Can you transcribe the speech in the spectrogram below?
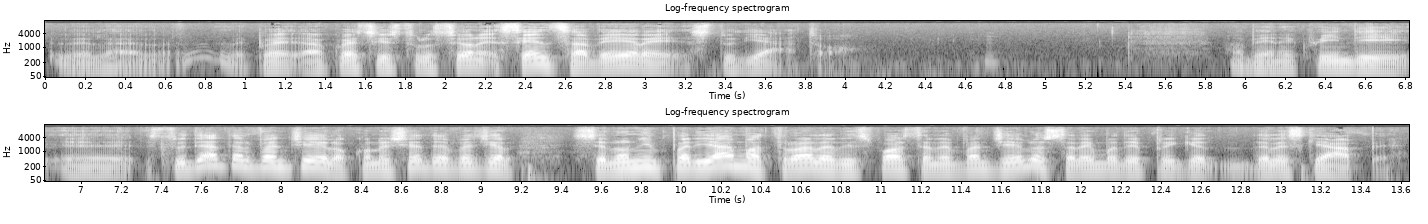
la, la, a questa istruzione senza avere studiato? Va bene, quindi eh, studiate il Vangelo, conoscete il Vangelo. Se non impariamo a trovare le risposte nel Vangelo saremo preghe- delle schiappe.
